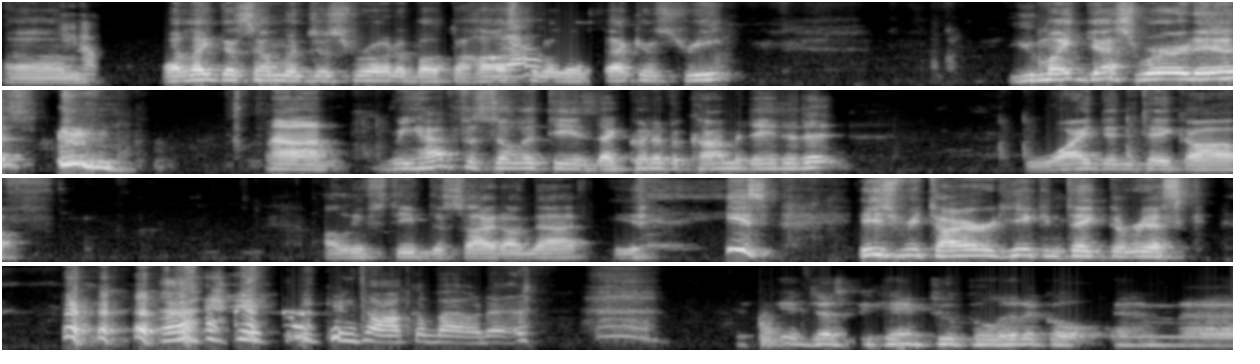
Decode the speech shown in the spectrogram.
Um, Yep. I like that someone just wrote about the hospital on Second Street. You might guess where it is. um, we have facilities that could have accommodated it. Why didn't take off? I'll leave Steve decide on that. he's he's retired. He can take the risk. you can talk about it. It just became too political, and uh,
